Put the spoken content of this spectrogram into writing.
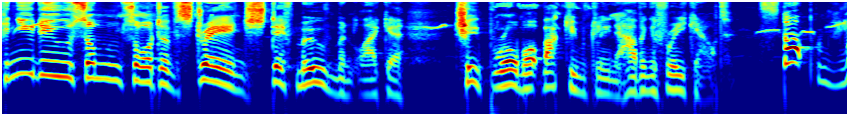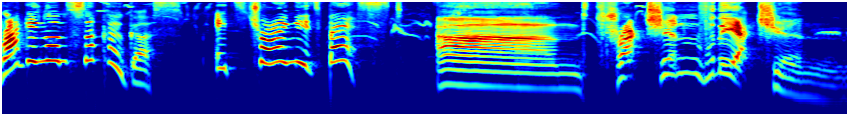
can you do some sort of strange, stiff movement like a cheap robot vacuum cleaner having a freak out? Stop ragging on Succo, Gus. It's trying its best. And traction for the action.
